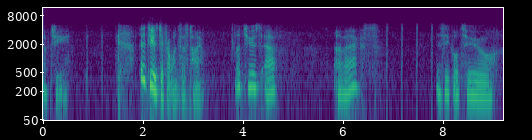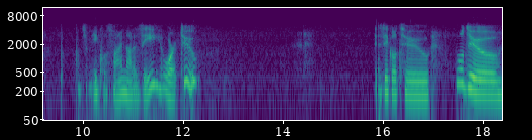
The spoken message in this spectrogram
of G. Let's use different ones this time. Let's use F of X is equal to, that's an equal sign, not a Z, or a 2, is equal to, we'll do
